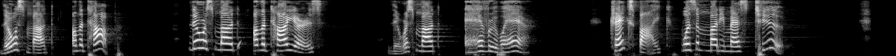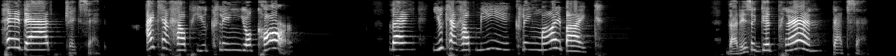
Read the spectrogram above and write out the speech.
There was mud on the top. There was mud on the tires. There was mud everywhere. Jake's bike was a muddy mess too. Hey, Dad, Jake said. I can help you clean your car. Then you can help me clean my bike. That is a good plan, Dad said.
